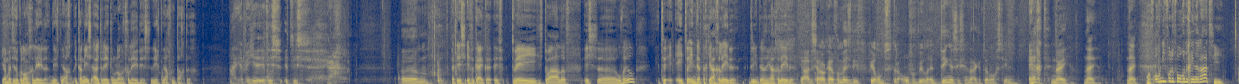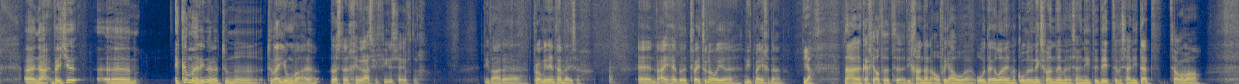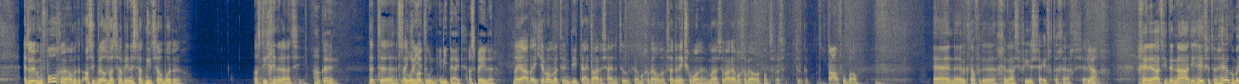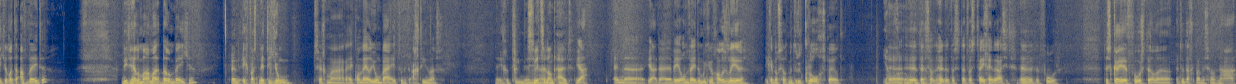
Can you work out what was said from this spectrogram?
Ja, maar het is ook al lang geleden. 1988 ik kan niet eens uitrekenen hoe lang het geleden is. 1988. Nou ja, weet je, het is... Het is ja. Ehm, Het is, even kijken, is 2 is 12 is eh, hoeveel? Twe- eh, 32 jaar geleden. 33 jaar geleden. ja, er zijn ook heel veel mensen die films erover willen en dingen. Dus ik zeg, nou, ik heb het helemaal gezien. Echt? Nee, nee, nee. Maar ook niet voor de volgende generatie. Eh, nou, weet je... ehm, ik kan me herinneren, toen, eh, toen wij jong waren... Dat was de generatie 74. Die waren eh, prominent aanwezig. En wij hebben twee toernooien niet meegedaan. Ja. Nou, dan krijg je altijd... die gaan dan over jou oordelen. En we konden er niks van. En we zijn niet dit, en we zijn niet dat. Het is allemaal... En toen heb ik me voorgenomen dat als ik wel eens wat zou winnen... zou ik niet zo worden. Als die generatie. Oké. Dat, eh, Wat weet stoorde je wat- toen in die tijd als speler? Nou ja, weet je, want met in die tijd waren zij natuurlijk helemaal geweldig. Ze hadden niks gewonnen, maar ze waren helemaal geweldig. Want het was natuurlijk het totaalvoetbal. En dan heb ik het over de generatie 74 en 78. Ja. De generatie daarna, die heeft het een heel een beetje laten afweten. Niet helemaal, maar wel een beetje. En ik was net te jong, zeg maar. Ik kwam er heel jong bij toen ik 18 was. 19. En, Zwitserland uit. eh, ja, en eh, ja, daar ben je onweten, moet je nog alles leren. Ik heb nog zelfs met Ruud Krol gespeeld. Ja, Eh, dat, ja. hè, dat, was, dat was twee generaties hè, voor. Dus kun je je voorstellen... En toen dacht ik bij mezelf, nou...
